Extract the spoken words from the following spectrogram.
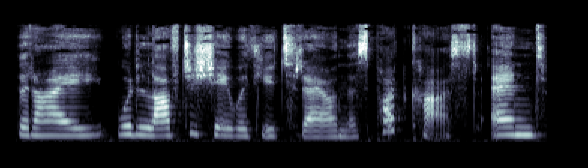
that I would love to share with you today on this podcast. And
